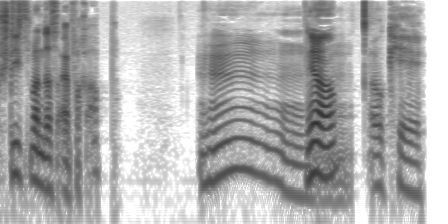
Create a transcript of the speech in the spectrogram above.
schließt man das einfach ab. Mhm. Ja. Okay.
